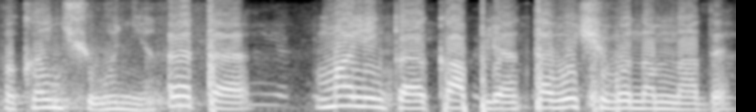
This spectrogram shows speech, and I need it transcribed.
Пока ничего нет. Это маленькая капля того, чего нам надо.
